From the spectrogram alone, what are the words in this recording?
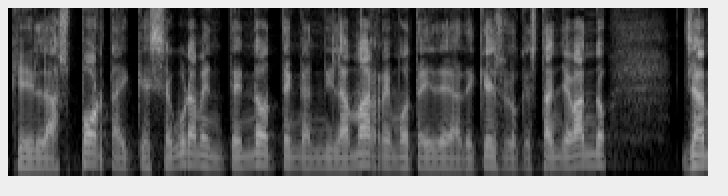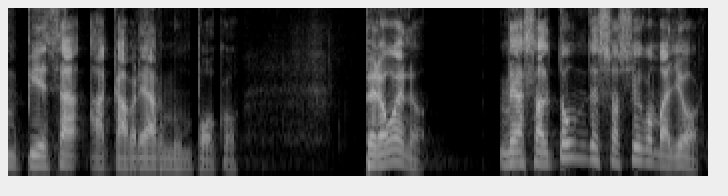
que las porta y que seguramente no tengan ni la más remota idea de qué es lo que están llevando, ya empieza a cabrearme un poco. Pero bueno, me asaltó un desosiego mayor.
